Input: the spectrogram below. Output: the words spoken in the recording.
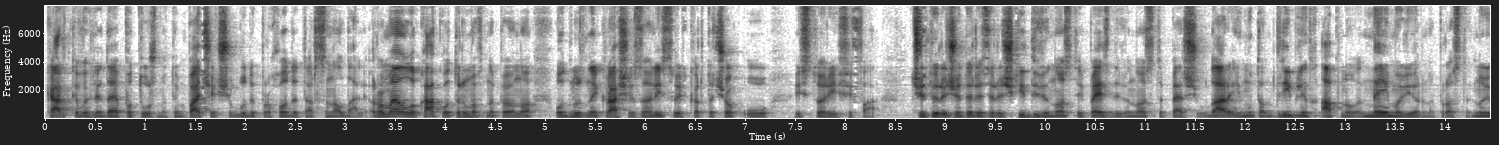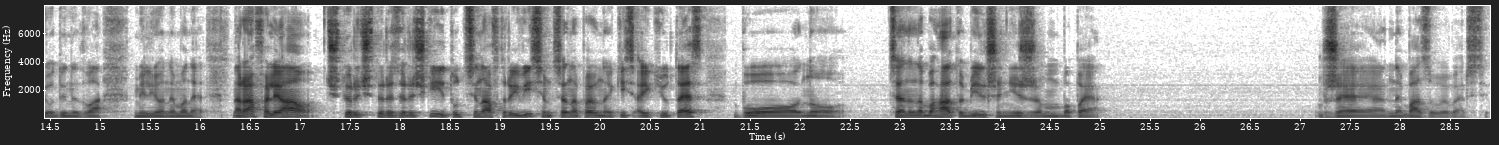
Картка виглядає потужно, тим паче, якщо буде проходити арсенал далі. Ромео Лукаку отримав, напевно, одну з найкращих взагалі своїх карточок у історії FIFA. 4-4 зірочки, 90-й пейс, 91 удари. Йому там дріблінг апнули неймовірно просто. Ну і 1,2 мільйони монет. На Рафа Ліао 4-4 зірочки, і тут ціна в 3,8 це, напевно, якийсь IQ-тест, бо ну, це не набагато більше, ніж Мбапе. Вже не базової версії.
